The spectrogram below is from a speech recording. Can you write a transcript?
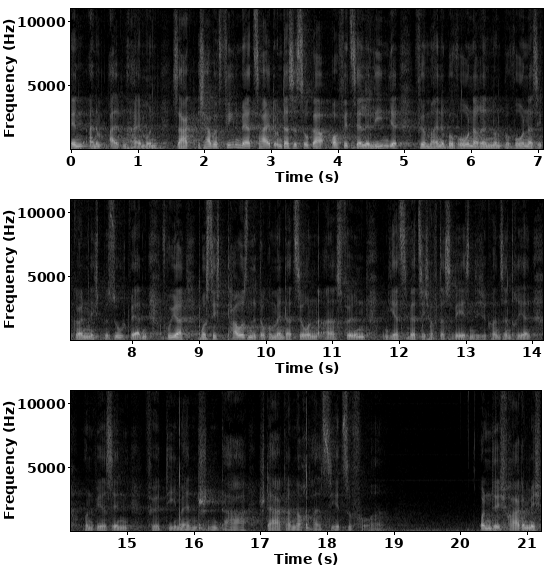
in einem Altenheim und sagt, ich habe viel mehr Zeit und das ist sogar offizielle Linie für meine Bewohnerinnen und Bewohner. Sie können nicht besucht werden. Früher musste ich tausende Dokumentationen ausfüllen und jetzt wird sich auf das Wesentliche konzentrieren und wir sind für die Menschen da, stärker noch als je zuvor. Und ich frage mich,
